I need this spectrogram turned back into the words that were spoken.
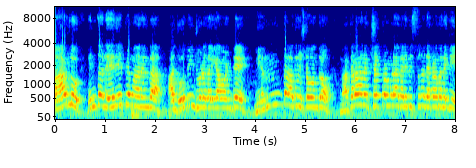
మార్లు ఇంత దేదీప్యమానంగా ఆ జ్యోతిని చూడగలిగామంటే ఎంత అదృష్టవంతం మకర నక్షత్రం కూడా కనిపిస్తున్నది ఎక్కడ మనకి?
